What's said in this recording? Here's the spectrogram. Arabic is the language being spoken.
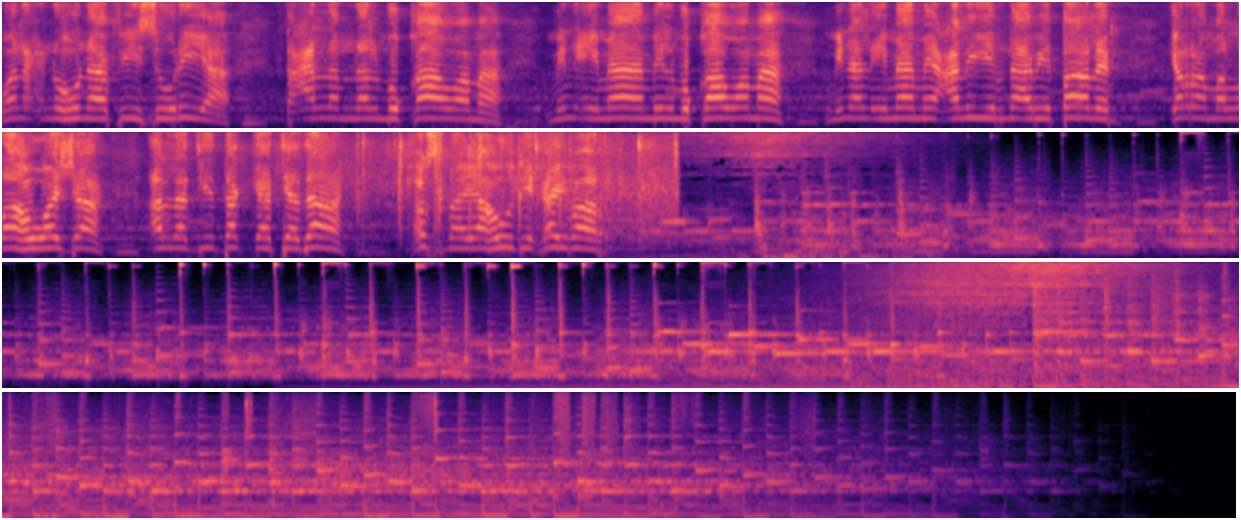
ونحن هنا في سوريا. تعلمنا المقاومة من إمام المقاومة من الإمام علي بن أبي طالب. كرم الله وجهه الذي دكت يداه. حصن يهود خيبر.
